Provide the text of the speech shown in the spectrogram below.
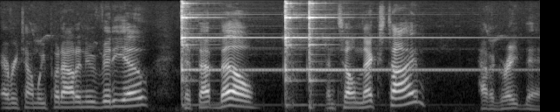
every time we put out a new video, hit that bell. Until next time, have a great day.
